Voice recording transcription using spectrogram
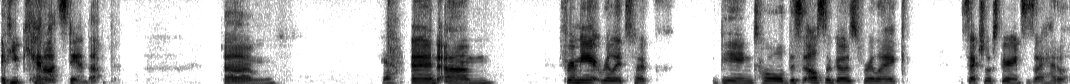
if you cannot stand up. Um, yeah. And um, for me, it really took being told. This also goes for like sexual experiences I had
